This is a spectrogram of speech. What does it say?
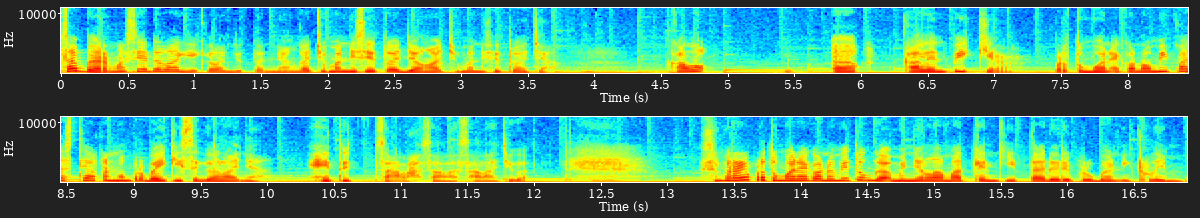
Sabar masih ada lagi kelanjutannya. Nggak cuma di situ aja nggak cuma di situ aja. Kalau uh, kalian pikir pertumbuhan ekonomi pasti akan memperbaiki segalanya. Itu salah salah salah juga Sebenarnya pertumbuhan ekonomi itu nggak menyelamatkan kita dari perubahan iklim.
